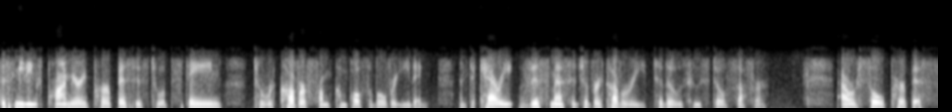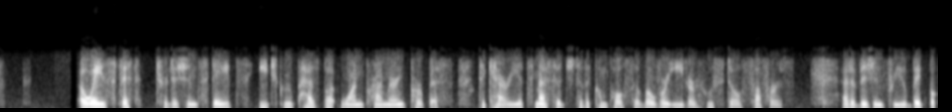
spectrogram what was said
This meeting's primary purpose is to abstain, to recover from compulsive overeating, and to carry this message of recovery to those who still suffer. Our sole purpose. OA's fifth tradition states each group has but one primary purpose to carry its message to the compulsive overeater who still suffers. At a Vision for You Big Book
